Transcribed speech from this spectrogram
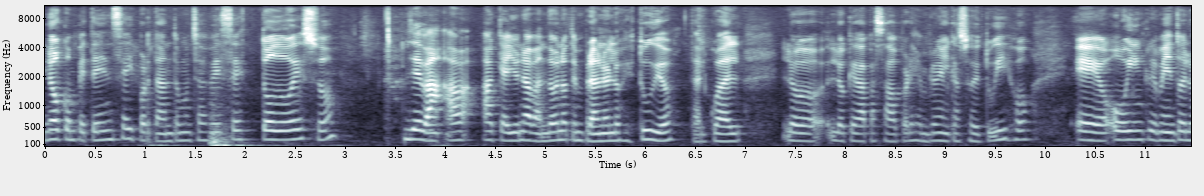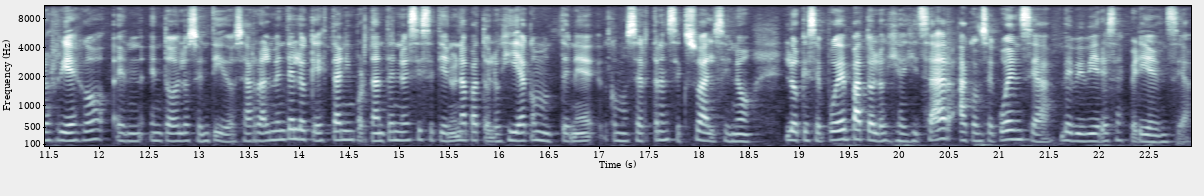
no competencia y por tanto muchas veces todo eso lleva a, que hay un abandono temprano en los estudios, tal cual lo, que ha pasado, por ejemplo, en el caso de tu hijo, eh, o incremento de los riesgos en, todos los sentidos. O sea, realmente lo que es tan importante no es si se tiene una patología como, tener, como ser transexual, sino lo que se puede patologizar a consecuencia de vivir esa experiencia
